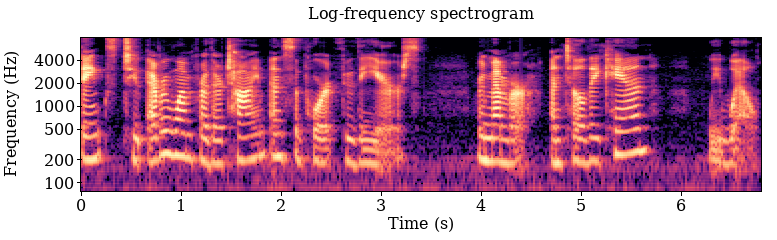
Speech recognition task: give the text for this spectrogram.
thanks to everyone for their time and support through the years. Remember, until they can, we will.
